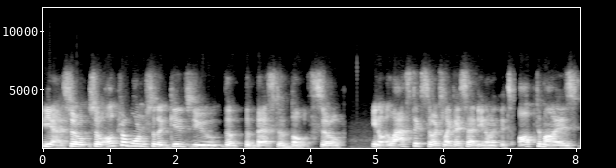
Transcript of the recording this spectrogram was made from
Yeah, so so ultra warm sort of gives you the the best of both. So, you know, Elasticsearch, like I said, you know, it's optimized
